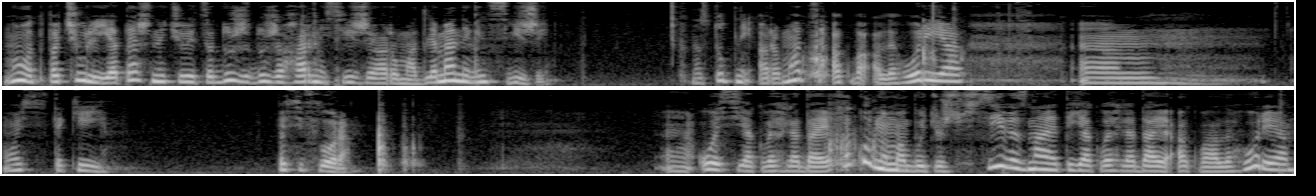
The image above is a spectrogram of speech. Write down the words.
Ну, от пачулі я теж не чую. Це дуже-дуже гарний свіжий аромат. Для мене він свіжий. Наступний аромат це Аква Алегорія. Ем, ось такий пасіфлора. Ось як виглядає флакон. Ну, мабуть, уж всі ви знаєте, як виглядає Аква Алегорія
